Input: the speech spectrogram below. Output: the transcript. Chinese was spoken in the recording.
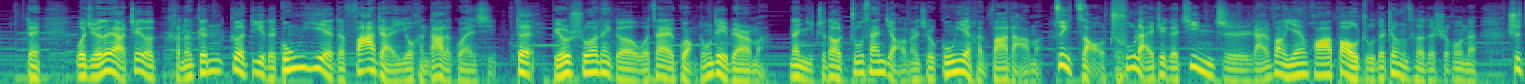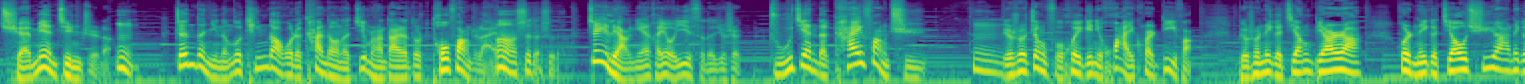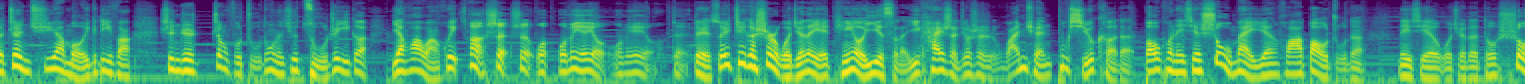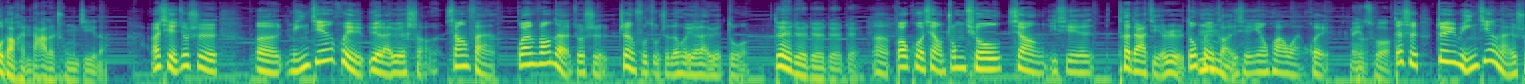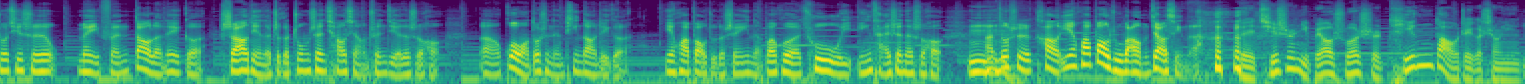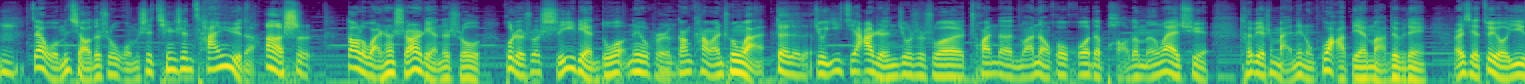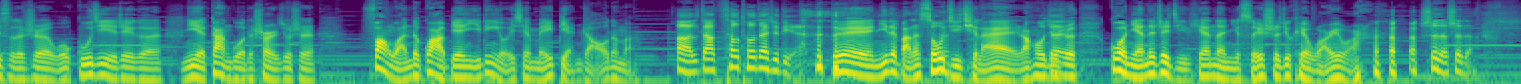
我觉得呀，这个可能跟各地的工业的发展有很大的关系。对，比如说那个我在广东这边嘛，那你知道珠三角呢，就是工业很发达嘛。最早出来这个禁止燃放烟花爆竹的政策的时候呢，是全面禁止的。嗯真的你能够听到或者看到呢，基本上大家都是偷放着来的。嗯，是的，是的，这两年很有意思的就是逐渐的开放区域，嗯，比如说政府会给你划一块地方，比如说那个江边儿啊，或者那个郊区啊、那个镇区啊，某一个地方，甚至政府主动的去组织一个烟花晚会。啊，是是，我我们也有，我们也有，对，对，所以这个事儿我觉得也挺有意思的。一开始就是完全不许可的，包括那些售卖烟花爆竹的那些，我觉得都受到很大的冲击的。而且就是呃，民间会越来越少，相反，官方的就是政府组织的会越来越多。对对对对对，嗯、包括像中秋，像一些特大节日，都会搞嗯一些烟花晚会。嗯没错。但是对于民间来说，其实每逢到了那个十二点的这个钟声敲响春节的时候，呃，过往都是能听到这个烟花爆竹的声音的，包括初五迎财神的时候嗯啊，都是靠烟花爆竹把我们叫醒的。对。其实你不要说是听到这个声音，嗯在我们小的时候，我们是亲身参与的。啊，是到了晚上十二点的时候，或者说十一点多那会儿，嗯刚看完春晚，对对对，就一家人就是说穿的暖暖和和的跑到门外去，特别是买那种挂鞭嘛，对不对？而且最有意思的是，我估计这个你也干过的事儿，就是放完的挂鞭一定有一些没点着的嘛。啊，大家偷偷再去点。对你得把它收集起来，然后就是过年的这几天呢，你随时就可以玩一玩 是的，是的，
